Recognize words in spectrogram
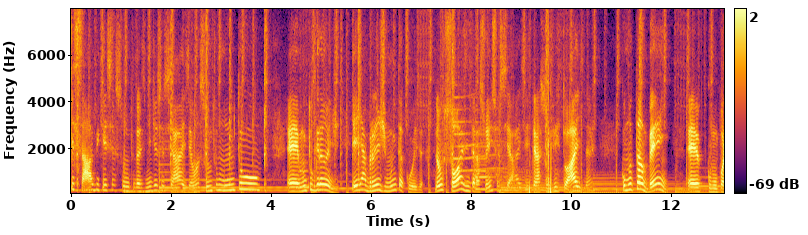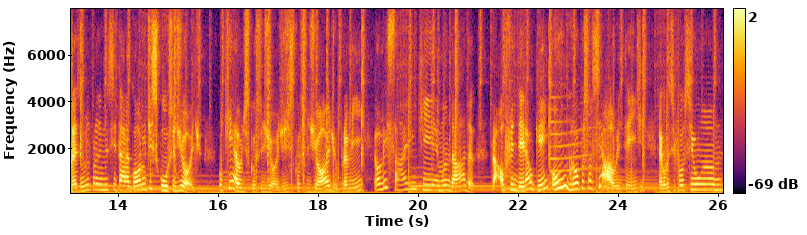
Gente sabe que esse assunto das mídias sociais é um assunto muito, é, muito grande. Ele abrange muita coisa, não só as interações sociais, interações virtuais, né? Como também, é, como por exemplo, podemos citar agora o discurso de ódio. O que é o discurso de ódio? O discurso de ódio, para mim, é uma mensagem que é mandada para ofender alguém ou um grupo social, entende? É como se fosse uma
